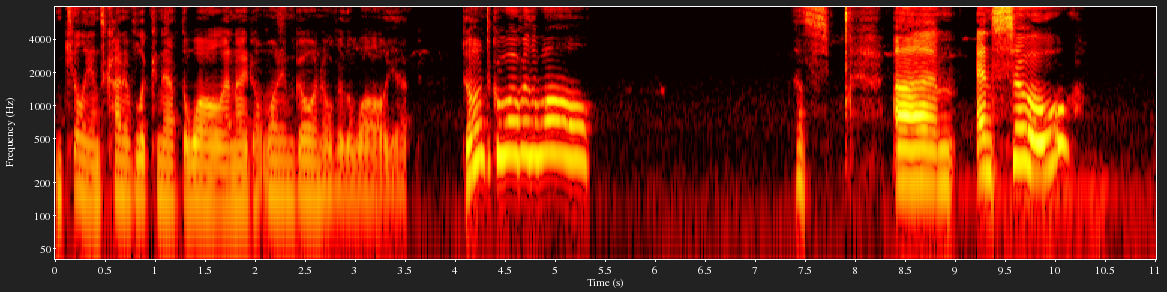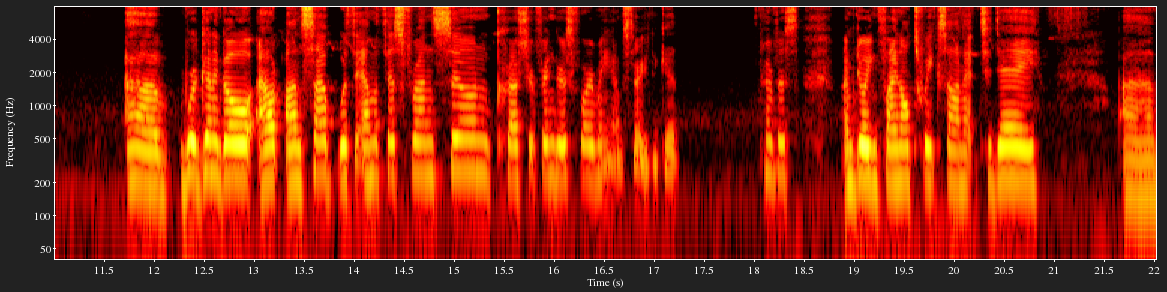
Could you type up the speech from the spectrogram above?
And Killian's kind of looking at the wall, and I don't want him going over the wall yet. Don't go over the wall. Yes. Um, and so uh, we're going to go out on sub with Amethyst run soon. Cross your fingers for me. I'm starting to get nervous. I'm doing final tweaks on it today. Uh,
